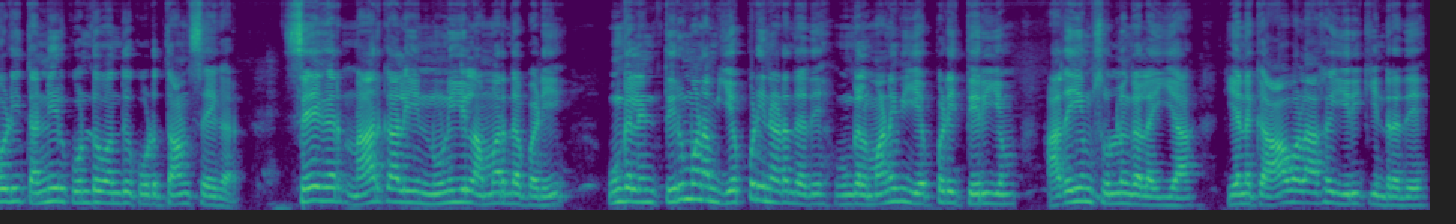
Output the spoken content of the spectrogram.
ஓடி தண்ணீர் கொண்டு வந்து கொடுத்தான் சேகர். சேகர் நாற்காலியின் நுனியில் அமர்ந்தபடி உங்களின் திருமணம் எப்படி நடந்தது? உங்கள் மனைவி எப்படி தெரியும்? அதையும் சொல்லுங்கள் ஐயா. எனக்கு ஆவலாக இருக்கின்றது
